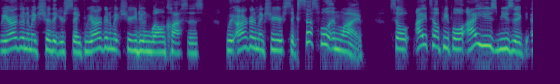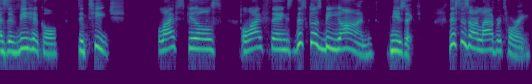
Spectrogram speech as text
We are going to make sure that you're safe. We are going to make sure you're doing well in classes. We are going to make sure you're successful in life. So I tell people I use music as a vehicle to teach life skills, life things. This goes beyond music. This is our laboratory.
